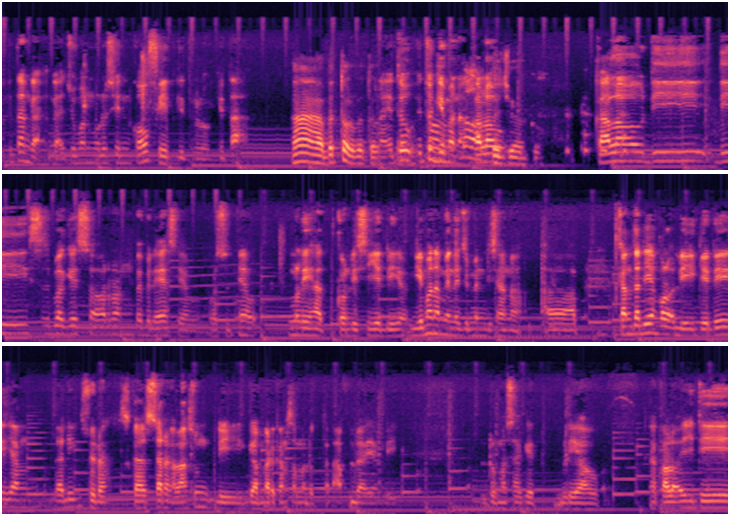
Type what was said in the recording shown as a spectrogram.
kita nggak nggak cuma ngurusin covid gitu loh kita Ah betul betul. nah itu itu Betul, gimana? Betul. kalau kalau di di sebagai seorang PPDS ya maksudnya melihat kondisinya di gimana manajemen di sana? Eh, kan tadi yang kalau di IGD yang tadi sudah secara langsung digambarkan sama dokter Afda yang di rumah sakit beliau nah kalau di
